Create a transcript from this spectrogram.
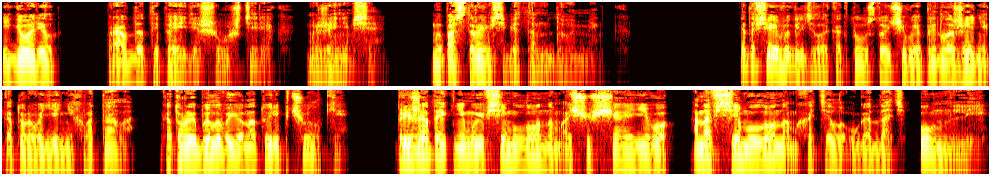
И говорил, правда ты поедешь в Уштерек? Мы женимся. Мы построим себе там домик. Это все и выглядело как то устойчивое предложение, которого ей не хватало, которое было в ее натуре пчелки. Прижатая к нему и всем лоном, ощущая его, она всем лоном хотела угадать, он ли.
